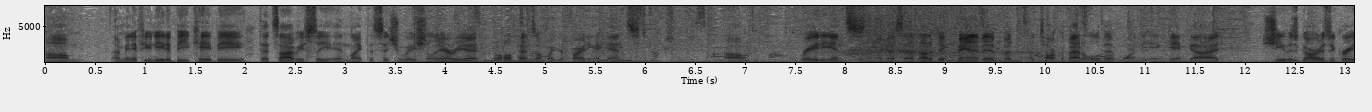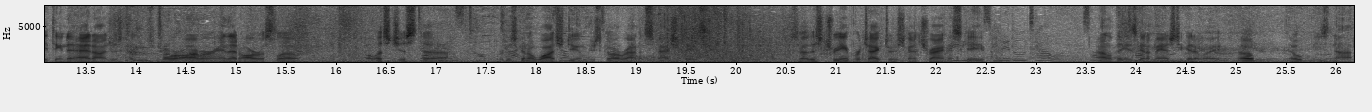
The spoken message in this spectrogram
Um, I mean, if you need a BKB, that's obviously in like the situational area. It all depends on what you're fighting against. Um, Radiance, like I said, I'm not a big fan of it, but I'll talk about it a little bit more in the in-game guide. Shiva's Guard is a great thing to add on just because there's more armor and that aura slow. But let's just, uh, we're just going to watch Doom just go around and smash face here. So this Treant Protector is going to try and escape. I don't think he's going to manage to get away. Oh, nope, he's not.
